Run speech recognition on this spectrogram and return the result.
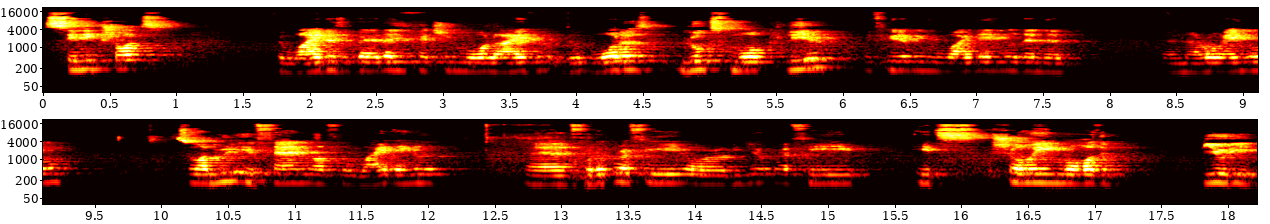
scenic shots. The wider the better. You're catching more light. The water looks more clear if you're having a wide angle than a, a narrow angle. So I'm really a fan of the wide angle uh, photography or videography. It's showing more the beauty.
